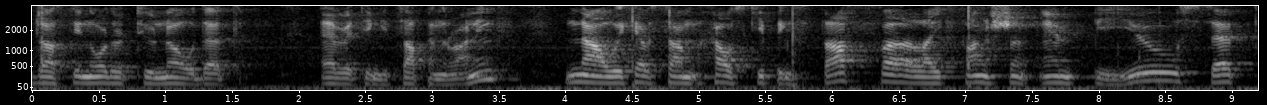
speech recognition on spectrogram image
Just in order to know that everything is up and running. Now we have some housekeeping stuff uh, like function MPU set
